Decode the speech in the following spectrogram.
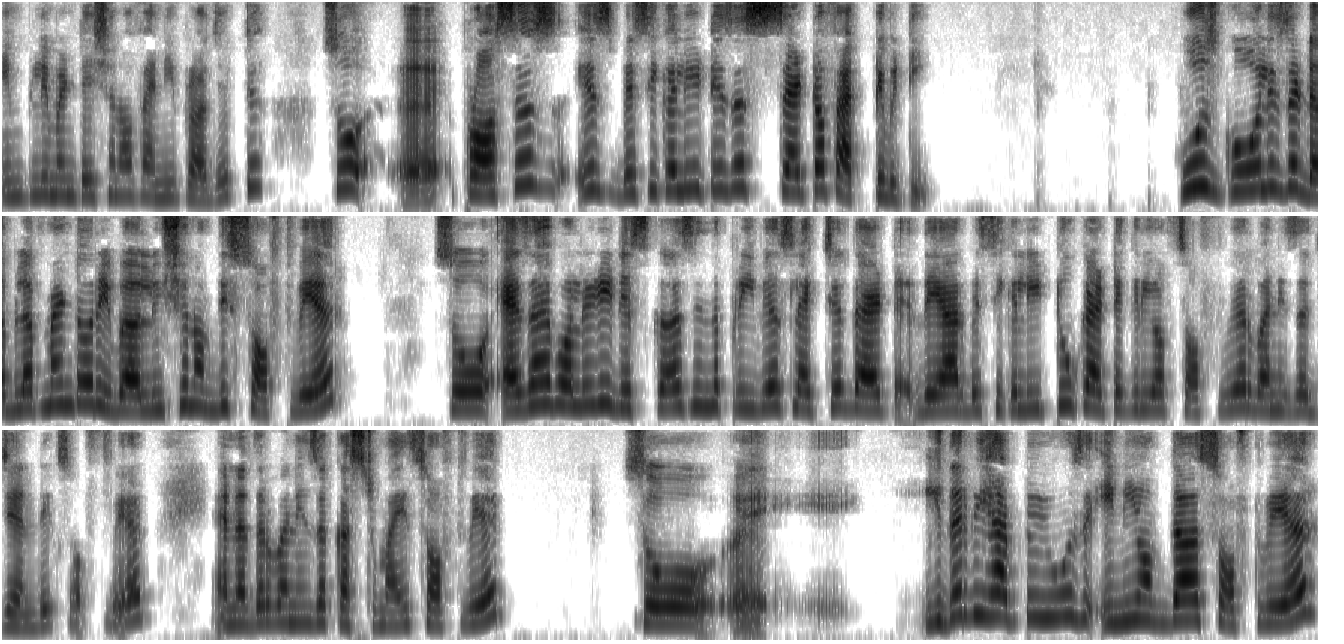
implementation of any project. So, uh, process is basically it is a set of activity whose goal is the development or evolution of the software. So, as I have already discussed in the previous lecture that they are basically two category of software. One is a generic software, another one is a customized software. So, uh, either we have to use any of the software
